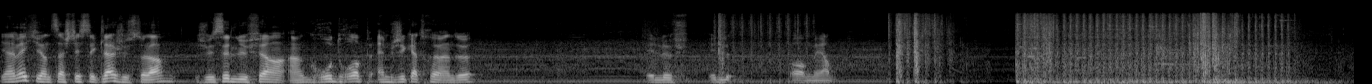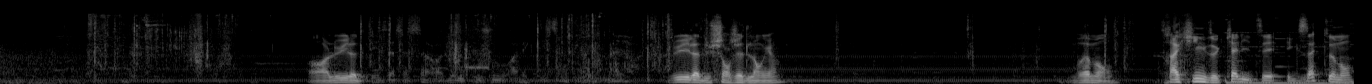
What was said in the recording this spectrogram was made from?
Il y a un mec qui vient de s'acheter ses classes juste là. Je vais essayer de lui faire un, un gros drop MG82. Et le, et le... Oh merde. Oh lui il a... Lui il a dû changer de langue. hein. Vraiment. Tracking de qualité, exactement.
